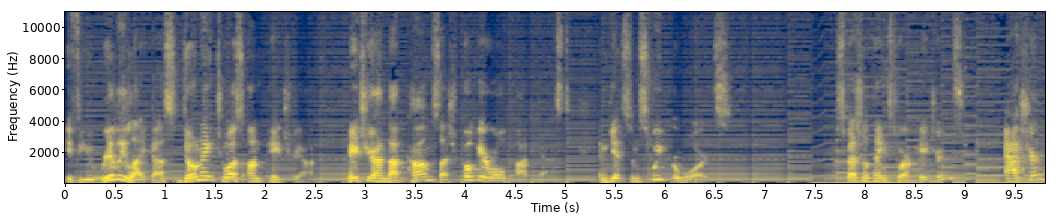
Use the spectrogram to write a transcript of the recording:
If you really like us, donate to us on Patreon. Patreon.com slash Podcast and get some sweet rewards. Special thanks to our patrons Asher,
